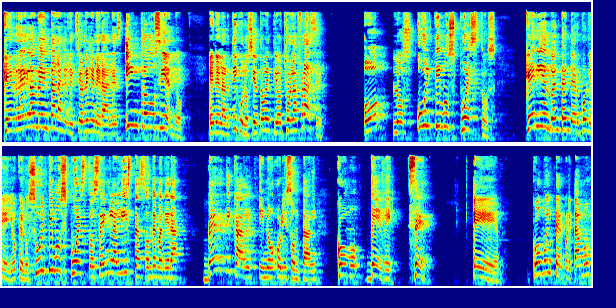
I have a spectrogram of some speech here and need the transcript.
que reglamenta las elecciones generales introduciendo en el artículo 128 la frase o los últimos puestos, queriendo entender con ello que los últimos puestos en la lista son de manera vertical y no horizontal, como debe ser. Eh, ¿Cómo interpretamos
